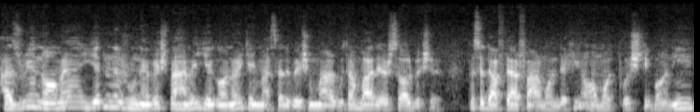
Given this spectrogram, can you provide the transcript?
از روی نامه یه دونه رونوشت به همه یگانایی که این مسئله بهشون مربوطن باید ارسال بشه. مثل دفتر فرماندهی، آماد پشتیبانی،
